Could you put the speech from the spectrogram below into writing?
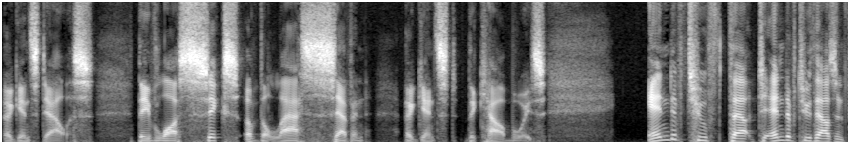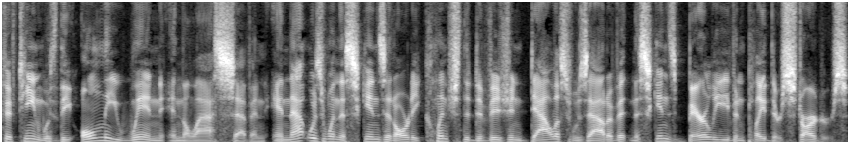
against Dallas. They've lost six of the last seven against the Cowboys. End of two, end of 2015 was the only win in the last seven, and that was when the Skins had already clinched the division. Dallas was out of it, and the Skins barely even played their starters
